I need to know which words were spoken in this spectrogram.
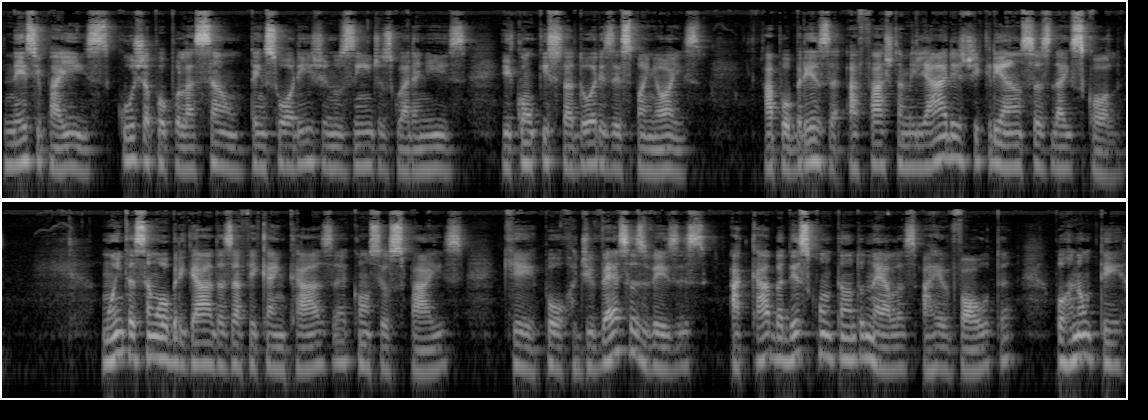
Nesse país, cuja população tem sua origem nos índios guaranis e conquistadores espanhóis, a pobreza afasta milhares de crianças da escola. Muitas são obrigadas a ficar em casa com seus pais, que, por diversas vezes, acaba descontando nelas a revolta por não ter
